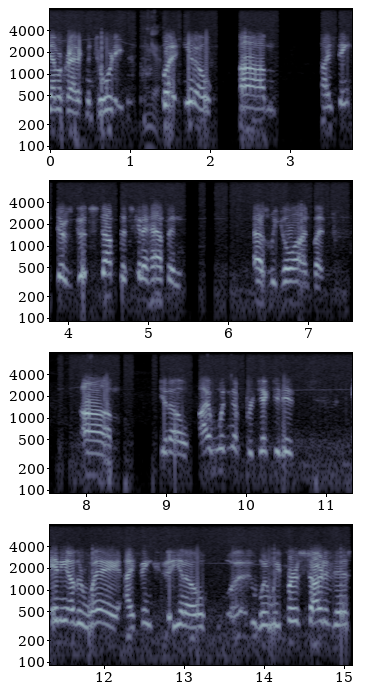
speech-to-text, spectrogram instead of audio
Democratic majority. Yeah. But you know, um, I think there's good stuff that's going to happen as we go on. But um, you know, I wouldn't have predicted it any other way. I think you know when we first started this,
